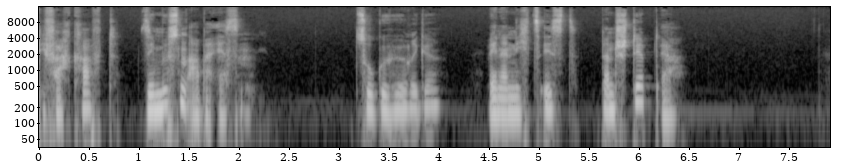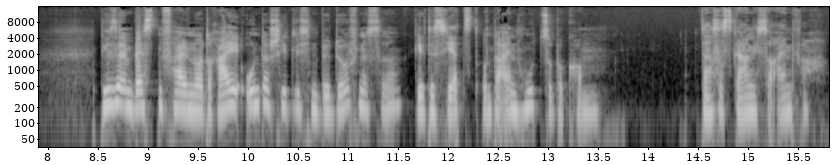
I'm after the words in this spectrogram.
Die Fachkraft, Sie müssen aber essen. Zugehörige, wenn er nichts isst, dann stirbt er. Diese im besten Fall nur drei unterschiedlichen Bedürfnisse gilt es jetzt unter einen Hut zu bekommen. Das ist gar nicht so einfach.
